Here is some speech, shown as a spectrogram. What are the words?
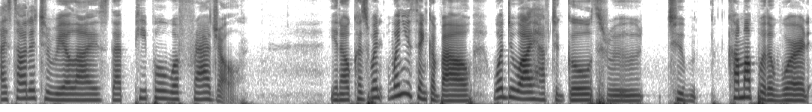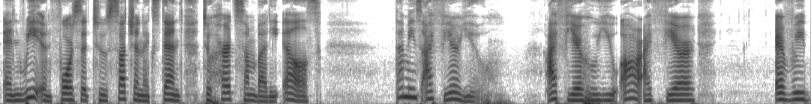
I started to realize that people were fragile. You know, because when, when you think about what do I have to go through to come up with a word and reinforce it to such an extent to hurt somebody else, that means I fear you. I fear who you are. I fear every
